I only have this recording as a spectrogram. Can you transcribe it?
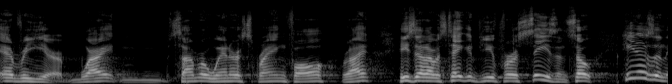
every year, right? Summer, winter, spring, fall, right? He said, I was taken from you for a season. So he doesn't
